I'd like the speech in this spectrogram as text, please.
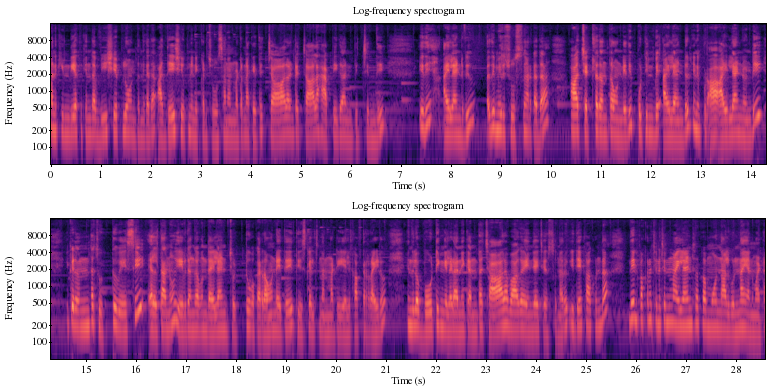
మనకి ఇండియాకి కింద వి షేప్లో ఉంటుంది కదా అదే షేప్ నేను ఇక్కడ చూసాను అనమాట నాకైతే చాలా అంటే చాలా హ్యాపీగా అనిపించింది. ఇది ఐలాండ్ వ్యూ. అది మీరు చూస్తున్నారు కదా ఆ చెట్లదంతా ఉండేది పుటిన్ బే ఐలాండ్. నేను ఇప్పుడు ఆ ఐలాండ్ నుండి ఇక్కడంతా చుట్టూ వేసి వెళ్తాను. ఏ విధంగా ఉంది ఐలాండ్ చుట్టూ ఒక రౌండ్ అయితే తీసుకెళ్తుంది అనమాట ఈ హెలికాప్టర్ రైడ్. ఇందులో బోటింగ్ వెళ్ళడానికి అంతా చాలా బాగా ఎంజాయ్ చేస్తున్నారు. ఇదే కాకుండా దీని పక్కన చిన్న చిన్న ఐలాండ్స్ ఒక మూడు నాలుగు ఉన్నాయి అనమాట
